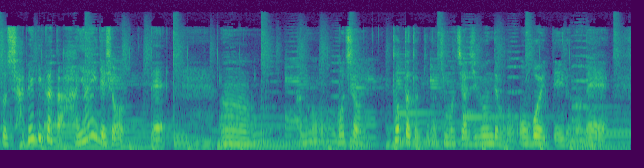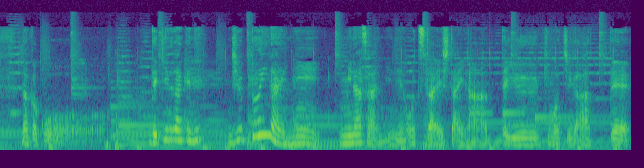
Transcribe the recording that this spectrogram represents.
と喋り方早いでしょって、うん、あのもちろん撮った時の気持ちは自分でも覚えているのでなんかこうできるだけね10分以内に皆さんにねお伝えしたいなっていう気持ちがあって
